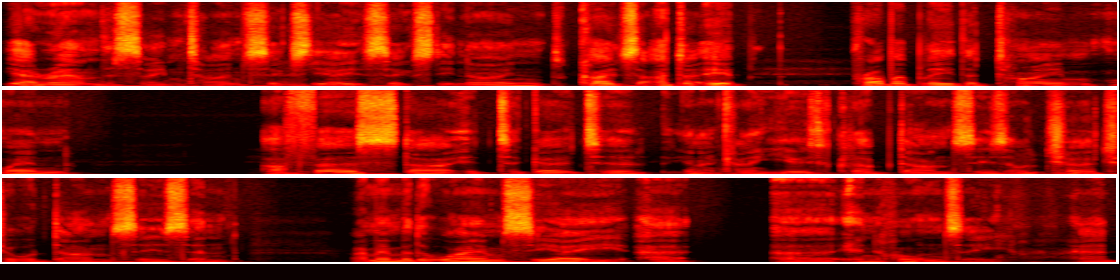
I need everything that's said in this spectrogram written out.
yeah, around the same time, 68, 69. Quite, it, probably the time when I first started to go to, you know, kind of youth club dances or mm-hmm. church hall dances. And I remember the YMCA at uh, in Hornsey had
